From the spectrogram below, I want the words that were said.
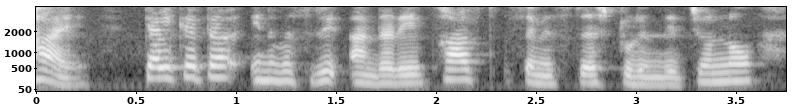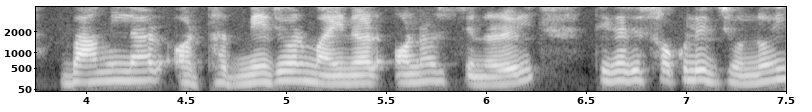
হাই ক্যালকাটা ইউনিভার্সিটির আন্ডারে ফার্স্ট সেমিস্টার স্টুডেন্টদের জন্য বাংলার অর্থাৎ মেজর মাইনার অনার্স জেনারেল ঠিক আছে, সকলের জন্যই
